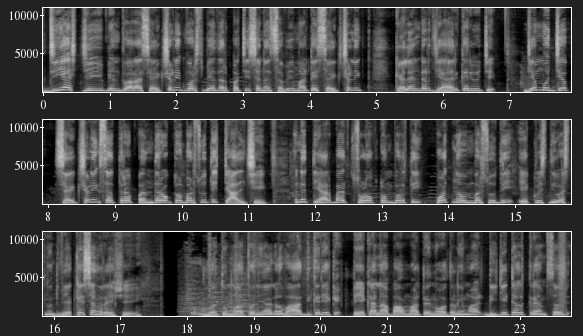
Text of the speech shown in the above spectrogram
જીએસજીબી દ્વારા શૈક્ષણિક વર્ષ બે હજાર પચીસ અને છવ્વીસ માટે શૈક્ષણિક કેલેન્ડર જાહેર કર્યું છે, જે મુજબ શૈક્ષણિક સત્ર પંદર ઓક્ટોબર સુધી ચાલશે અને ત્યારબાદ સોળ ઓક્ટોબરથી પાંચ નવેમ્બર સુધી એકવીસ દિવસનું વેકેશન રહેશે. વધુ મહત્વની આગળ વાત કરીએ કે ટેકાના ભાવ માટે નોંધણીમાં ડિજિટલ ક્રેમ સર્ટ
